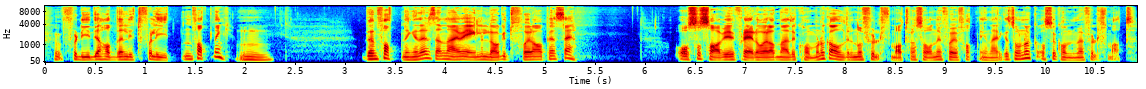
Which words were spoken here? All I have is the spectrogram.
fordi de hadde en litt for liten fatning. Mm. Den fatningen deres den er jo egentlig lagd for APC. Og så sa vi i flere år at nei, det kommer nok aldri noe fullformat fra Sony, for fatningen er ikke stor nok, og så kom de med fullformat.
